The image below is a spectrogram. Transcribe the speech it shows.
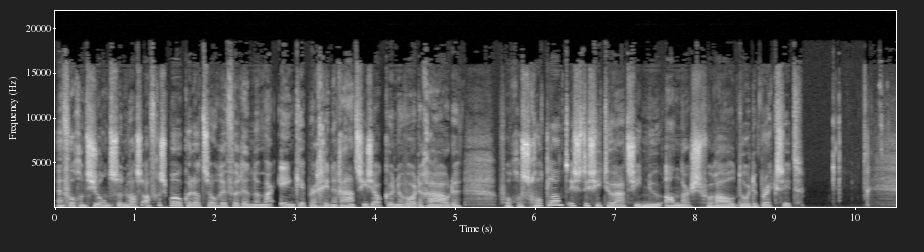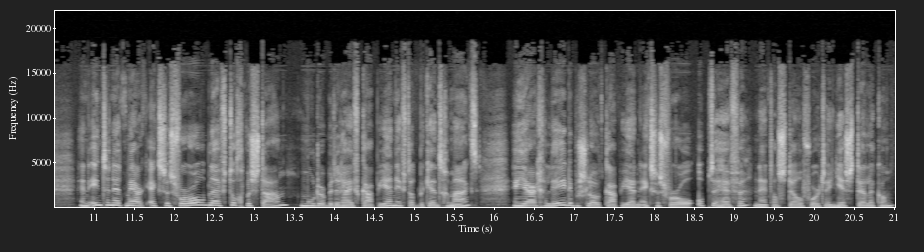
en volgens Johnson was afgesproken dat zo'n referendum maar één keer per generatie zou kunnen worden gehouden. Volgens Schotland is de situatie nu anders, vooral door de brexit. En internetmerk Access for All blijft toch bestaan. Moederbedrijf KPN heeft dat bekendgemaakt. Een jaar geleden besloot KPN Access for All op te heffen, net als Telfort en Yes Telecom.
